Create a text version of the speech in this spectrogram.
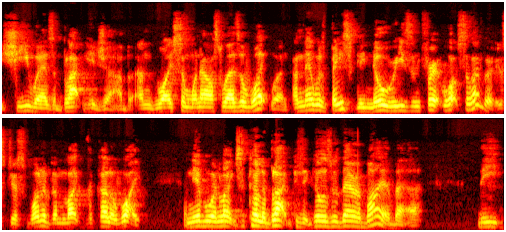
she wears a black hijab and why someone else wears a white one, and there was basically no reason for it whatsoever. It was just one of them liked the color white, and the other one likes the color black because it goes with their abaya better. The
